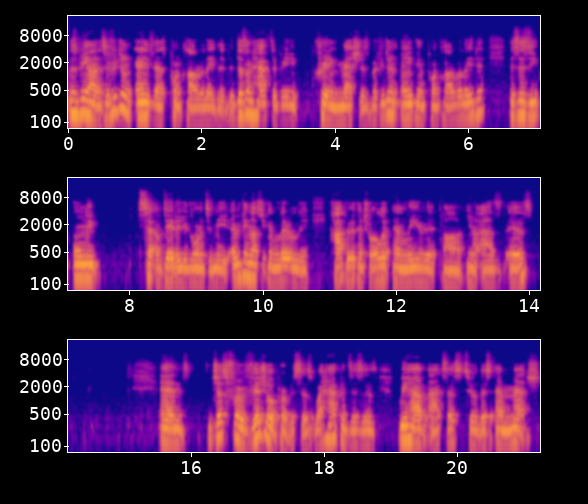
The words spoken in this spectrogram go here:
let's be honest, if you're doing anything that's point cloud related, it doesn't have to be creating meshes, but if you're doing anything point cloud related, this is the only set of data you're going to need. Everything else you can literally copy the controller and leave it, uh, you know, as is. And just for visual purposes, what happens is, is we have access to this M mesh.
